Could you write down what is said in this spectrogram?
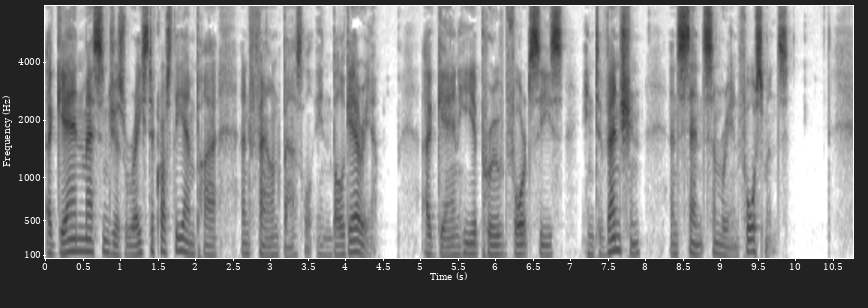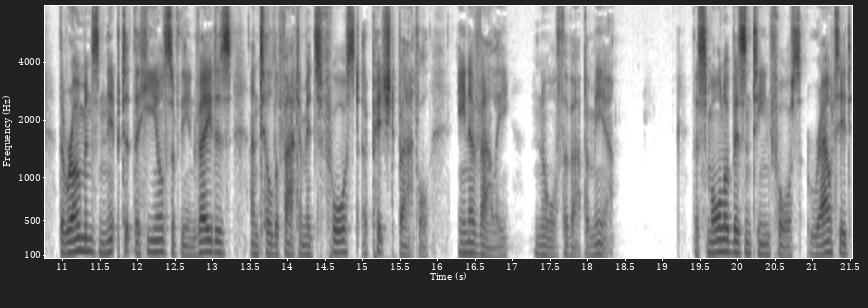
Again, messengers raced across the empire and found Basil in Bulgaria. Again, he approved Vordtzes' intervention and sent some reinforcements. The Romans nipped at the heels of the invaders until the Fatimids forced a pitched battle in a valley north of Apamea. The smaller Byzantine force routed,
